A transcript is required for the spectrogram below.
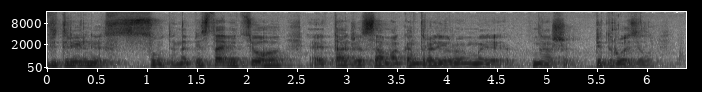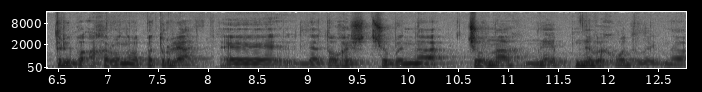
вітрильних суден. На підставі цього також так же само контролюємо ми наш підрозділ трибоохоронного патруля е, для того, щоб на човнах не, не виходили на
